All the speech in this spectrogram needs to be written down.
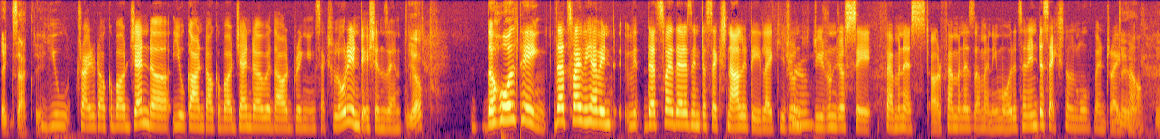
Exactly. You try to talk about gender, you can't talk about gender without bringing sexual orientations in. Yep. The whole thing. That's why we have. Int- we- that's why there is intersectionality. Like you don't you don't just say feminist or feminism anymore. It's an intersectional movement right yeah. now. Yeah.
